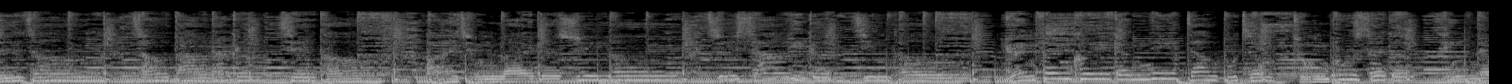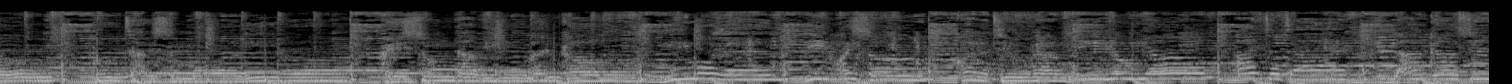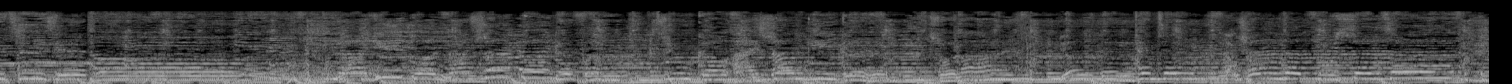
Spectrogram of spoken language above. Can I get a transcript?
直走，走到那个街头。爱情来的时候，只想一个尽头。缘分会跟你到不走，从不舍得停留。不讲什么理由，会送到你门口。你默认，一挥手，快乐就让你拥有。爱就在十字街头。那一段难舍的缘分，足够爱上一个人。说来有点天真，单纯的不选择。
